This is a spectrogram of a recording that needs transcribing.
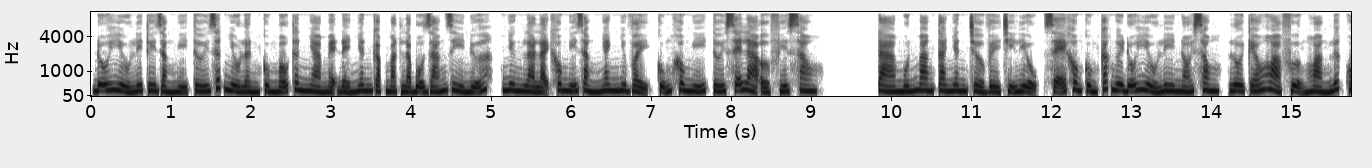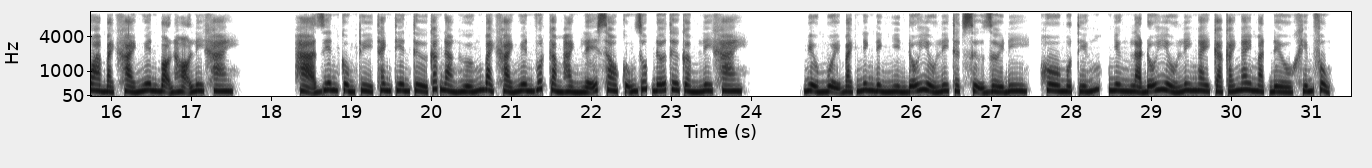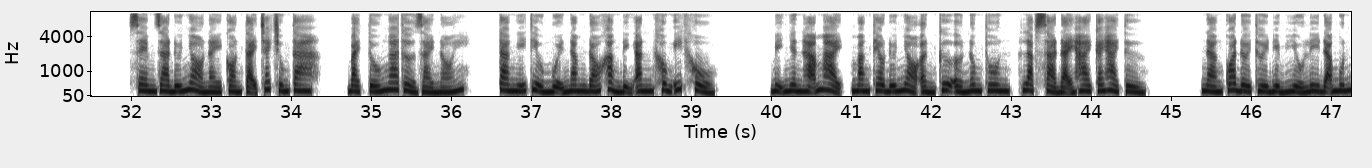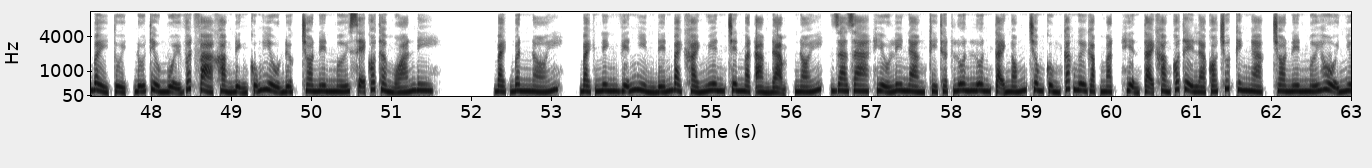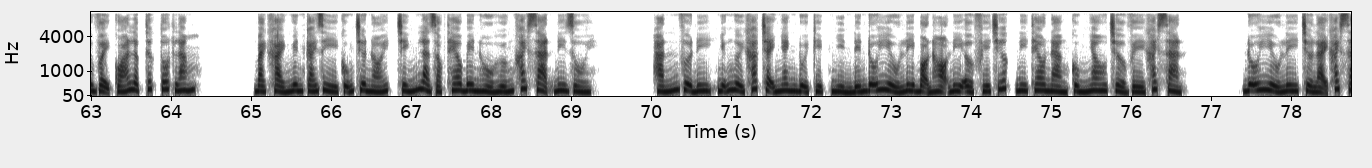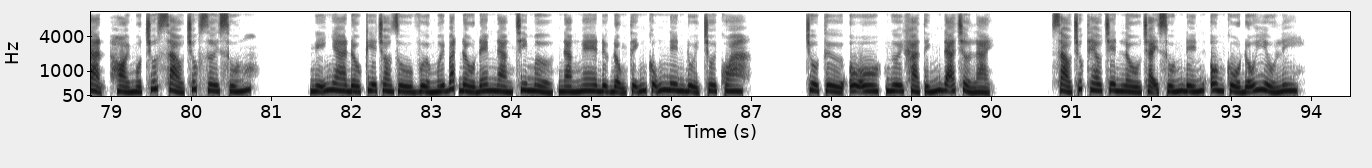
Đỗ Hiểu Ly tuy rằng nghĩ tới rất nhiều lần cùng mẫu thân nhà mẹ đẻ nhân gặp mặt là bộ dáng gì nữa, nhưng là lại không nghĩ rằng nhanh như vậy, cũng không nghĩ tới sẽ là ở phía sau. Ta muốn mang ta nhân trở về trị liệu, sẽ không cùng các ngươi Đỗ Hiểu Ly nói xong, lôi kéo hỏa phượng hoàng lướt qua Bạch Khải Nguyên bọn họ ly khai. Hạ Diên cùng Thủy Thanh Tiên từ các nàng hướng Bạch Khải Nguyên vuốt cầm hành lễ sau cũng giúp đỡ tư cầm ly khai. Biểu muội Bạch Ninh Đình nhìn Đỗ Hiểu Ly thật sự rời đi, hô một tiếng, nhưng là Đỗ Hiểu Ly ngay cả cái ngay mặt đều khiếm phụng. Xem ra đứa nhỏ này còn tại trách chúng ta. Bạch Tố Nga thở dài nói, ta nghĩ tiểu muội năm đó khẳng định ăn không ít khổ. Bị nhân hãm hại, mang theo đứa nhỏ ẩn cư ở nông thôn, lạp xả đại hai cái hài tử. Nàng qua đời thời điểm hiểu ly đã muốn 7 tuổi, đối tiểu muội vất vả khẳng định cũng hiểu được cho nên mới sẽ có thầm oán đi. Bạch Bân nói, Bạch Ninh Viễn nhìn đến Bạch Khải Nguyên trên mặt ảm đạm, nói, ra ra, hiểu ly nàng kỳ thật luôn luôn tại ngóng trông cùng các ngươi gặp mặt, hiện tại khẳng có thể là có chút kinh ngạc, cho nên mới hội như vậy quá lập tức tốt lắm. Bạch Khải Nguyên cái gì cũng chưa nói, chính là dọc theo bên hồ hướng khách sạn đi rồi. Hắn vừa đi, những người khác chạy nhanh đuổi kịp nhìn đến Đỗ Hiểu Ly bọn họ đi ở phía trước đi theo nàng cùng nhau trở về khách sạn. Đỗ Hiểu Ly trở lại khách sạn hỏi một chút xảo trúc rơi xuống. Nghĩ nha đầu kia cho dù vừa mới bắt đầu đem nàng chi mở, nàng nghe được động tĩnh cũng nên đuổi trôi qua. Chủ tử ô ô, ngươi khả tính đã trở lại. Xảo trúc theo trên lầu chạy xuống đến ôm cổ Đỗ Hiểu Ly.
